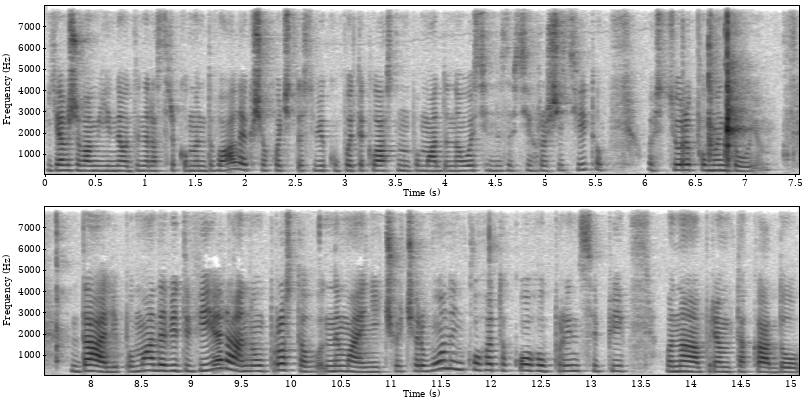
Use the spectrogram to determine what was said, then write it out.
Я вже вам її не один раз рекомендувала. Якщо хочете собі купити класну помаду на осінь не за всі гроші світу, ось цю рекомендую. Далі, помада від Вєра, ну просто немає нічого червоненького такого, в принципі. Вона прям така до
